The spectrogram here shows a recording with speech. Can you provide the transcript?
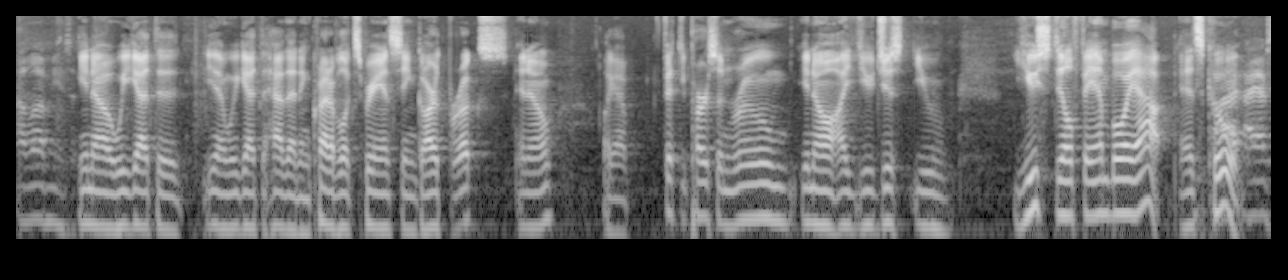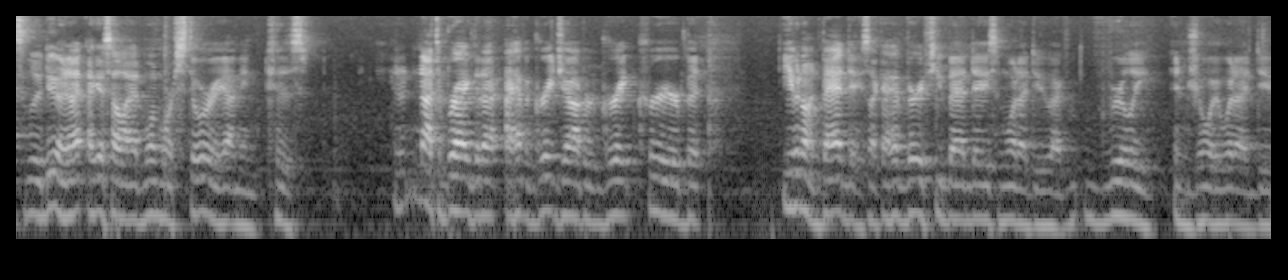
I love music. You know, we got to. You know, we got to have that incredible experience seeing Garth Brooks. You know, like a 50 person room. You know, I you just you you still fanboy out. And it's cool. I, I absolutely do, and I, I guess I'll add one more story. I mean, because not to brag that I, I have a great job or a great career, but even on bad days, like I have very few bad days in what I do. I really enjoy what I do.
